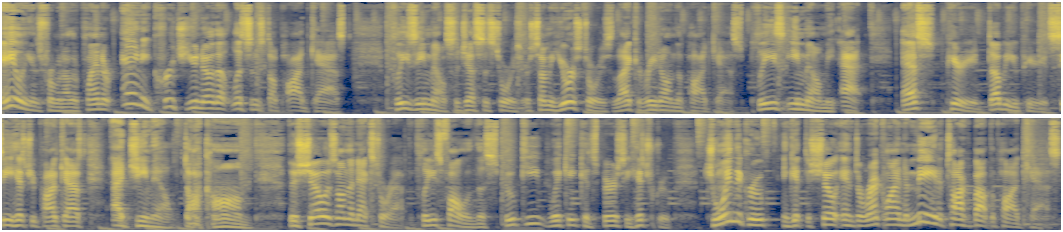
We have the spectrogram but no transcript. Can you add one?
aliens from another planet, or any creature you know that listens to podcasts. Please email suggested stories or some of your stories that I can read on the podcast. Please email me at S period W period C history podcast at gmail.com. The show is on the Nextdoor app. Please follow the Spooky Wicked Conspiracy History Group. Join the group and get the show and direct line to me to talk about the podcast.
